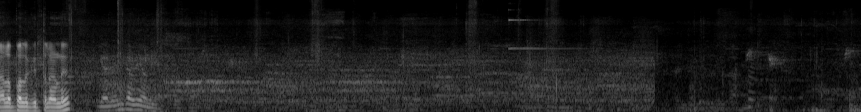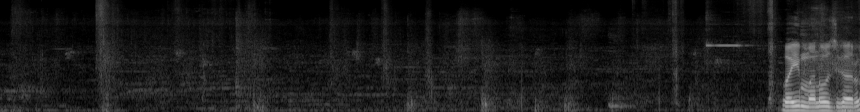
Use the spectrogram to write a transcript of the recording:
నాలుపల్లి గిత్తలండి. వై మనోజ్ గారు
